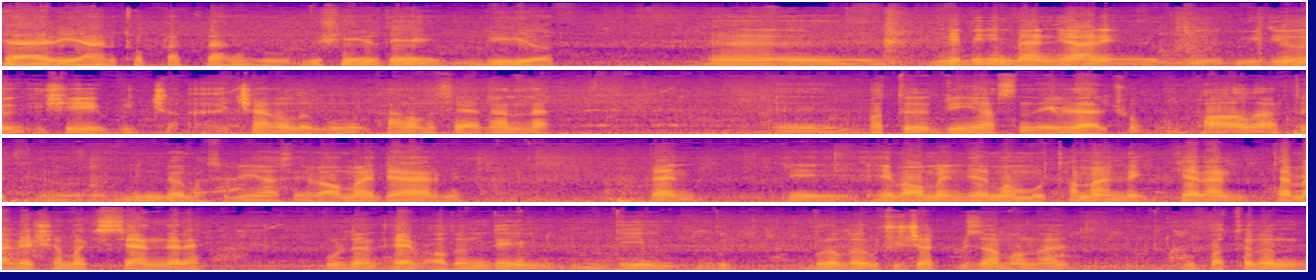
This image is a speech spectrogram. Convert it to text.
Değerli yani topraklar. Bu, bu şehirde büyüyor. Ee, ne bileyim ben yani bu video şey bu kanalı bu kanalı seyredenler e, Batı dünyasında evler çok pahalı artık. Ee, bilmiyorum Batı dünyası ev almaya değer mi? Ben e, ev almayın derim ama bu temelde gelen temel yaşamak isteyenlere buradan ev alın diyeyim, diyeyim bu, buralar uçacak bir zamanlar. Bu batının,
